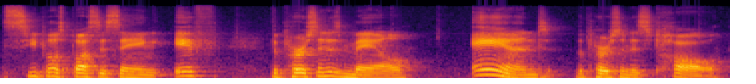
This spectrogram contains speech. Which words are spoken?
C++ is saying if the person is male and the person is tall,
